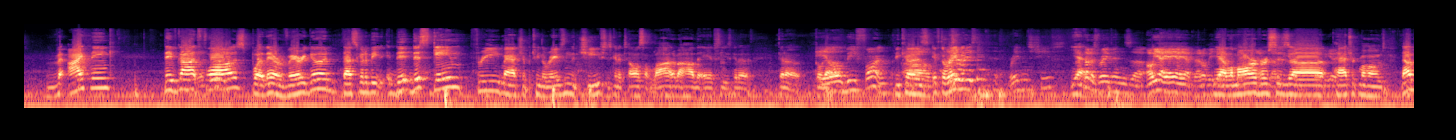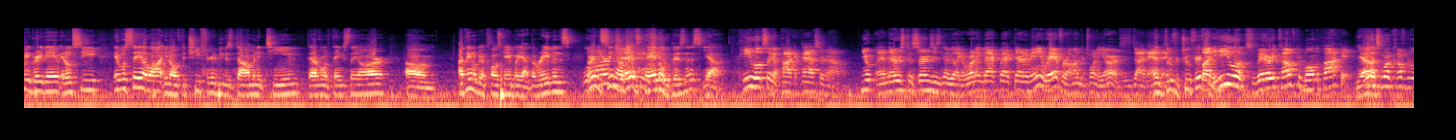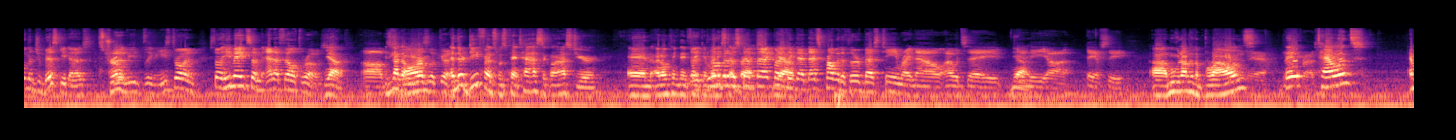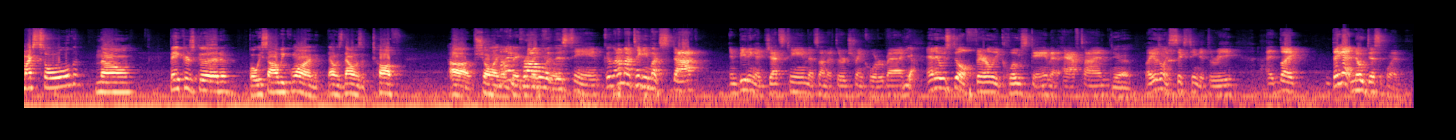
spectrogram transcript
I think they've got Look flaws, but they are very good. That's going to be this game three matchup between the Ravens and the Chiefs is going to tell us a lot about how the AFC is going to gonna go It'll down. be fun Because Um, if the Ravens- Ravens, Ravens Chiefs, Yeah. I thought it was Ravens. Uh, oh yeah, yeah, yeah, yeah. That'll be Yeah, Lamar that'll versus uh. Patrick Mahomes. That would be a great game. It'll see. It will say a lot. You know, if the Chiefs are going to be this dominant team that everyone thinks they are. Um, I think it'll be a close game. But yeah, the Ravens. The Lamar Ravens seeing how they've Jackson, handled too. business. Yeah. He looks like a pocket passer now. Yep. And there was concerns he's going to be like a running back back there. I mean, he ran for 120 yards. He's dynamic. And threw for 250. But he looks very comfortable in the pocket. Yeah. He looks more comfortable than Trubisky does. It's true. He- he's throwing. So he made some NFL throws. Yeah. Um, He's got the he does arm. Look good. And their defense was fantastic last year. And I don't think they've Like, taken a little many bit of a step backs. back, but yeah. I think that that's probably the third best team right now. I would say Yeah. in the uh, AFC. Uh, moving on to the Browns. Yeah, They talent. Am I sold? No. Baker's good, but we saw week one. That was that was a tough uh, showing of My Baker problem with this team, because I'm not taking much stock in beating a Jets team that's on their third string quarterback. Yeah. And it was still a fairly close game at halftime. Yeah. Like it was only 16 to three. I, like they got no discipline.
